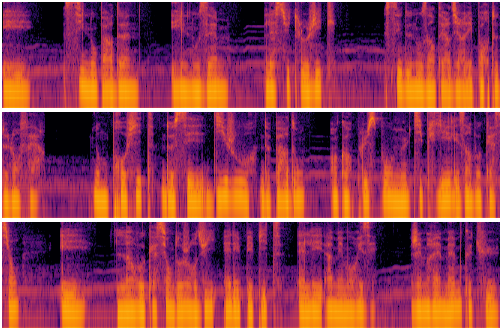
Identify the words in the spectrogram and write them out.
Et s'il nous pardonne et il nous aime, la suite logique, c'est de nous interdire les portes de l'enfer. Donc profite de ces dix jours de pardon encore plus pour multiplier les invocations et l'invocation d'aujourd'hui, elle est pépite, elle est à mémoriser. J'aimerais même que tu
